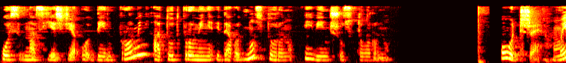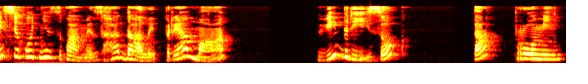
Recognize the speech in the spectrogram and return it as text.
ось у нас є ще один промінь, а тут промінь йде в одну сторону і в іншу сторону. Отже, ми сьогодні з вами згадали пряма, відрізок та промінь.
